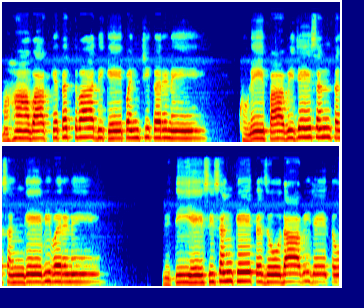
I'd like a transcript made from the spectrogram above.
महावाक्य तत्वादिके पंचीकरणे खुणे पाविजे संत संगे विवरणे द्वितीयेसी संकेत जोदा विजेतो।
